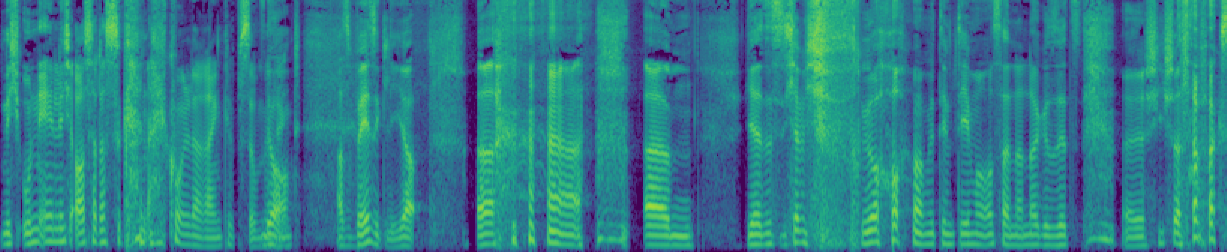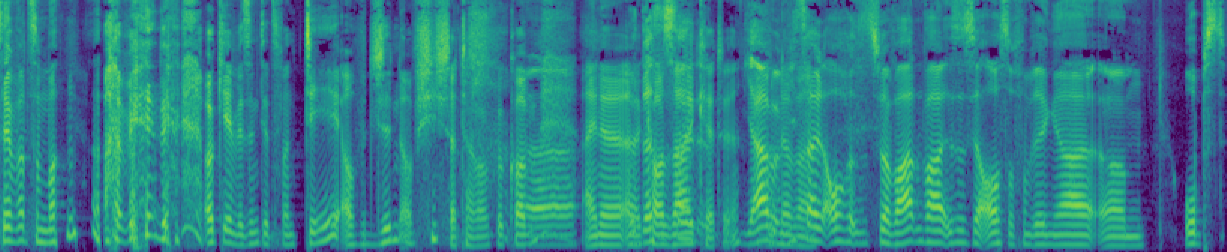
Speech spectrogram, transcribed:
nicht unähnlich, außer dass du keinen Alkohol da reinkippst unbedingt. Also basically, ja. Äh, ähm, ja, das, ich habe mich früher auch mal mit dem Thema auseinandergesetzt, äh, Shisha-Tabak selber zu machen. Wir- okay, wir sind jetzt von Tee auf Gin auf Shisha-Tabak gekommen. Äh, Eine äh, ist Kausalkette. Halt, ja, aber wie es Wunderbar. halt auch zu erwarten war, ist es ja auch so von wegen, ja, ähm, Obst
